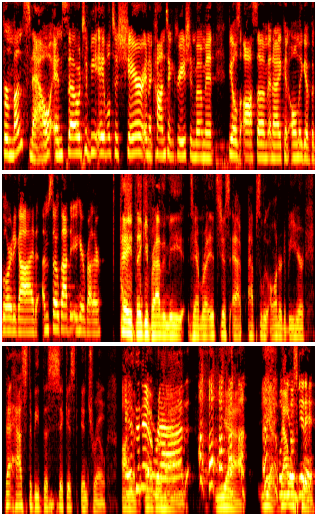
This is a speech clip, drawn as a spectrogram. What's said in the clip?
for months now. And so to be able to share in a content creation moment feels awesome. And I can only give the glory to God. I'm so glad that you're here, brother. Hey, thank you for having me, Tamra. It's just an absolute honor to be here. That has to be the sickest intro I Isn't it rad? Yeah. Yeah. well, that you'll was get cool. it.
